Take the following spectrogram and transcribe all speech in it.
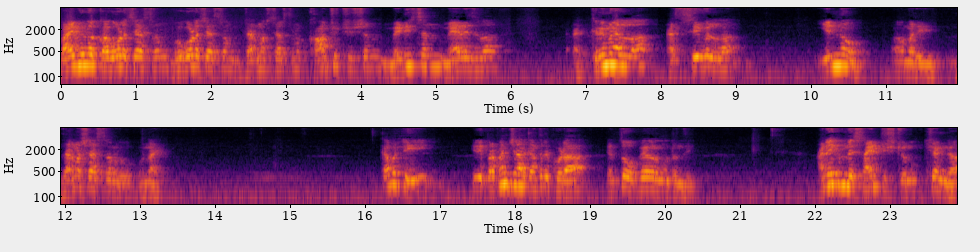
బైబిల్లో ఖగోళ శాస్త్రం భూగోళ శాస్త్రం ధర్మశాస్త్రం constitution medicine marriage law criminal law civil law ఎన్నో మరి ధర్మశాస్త్రములు ఉన్నాయి. కాబట్టి ఇది ప్రపంచానికి అందరికి కూడా ఎంతో ఉపయోగం ఉంటుంది. అనేక మంది సైంటిస్టులు ముఖ్యంగా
